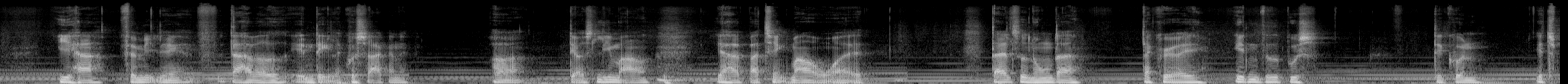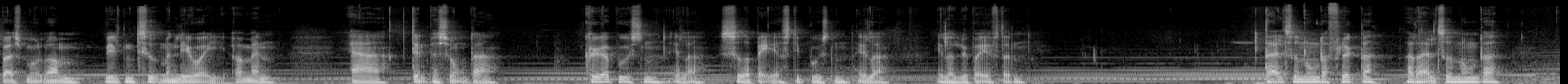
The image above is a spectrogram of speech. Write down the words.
I har familie, der har været en del af kosakkerne, og det er også lige meget. Jeg har bare tænkt meget over, at der er altid nogen, der, der kører i, i den hvide bus. Det er kun et spørgsmål om, hvilken tid man lever i, og man er den person, der kører bussen, eller sidder bagerst i bussen, eller, eller løber efter den. Der er altid nogen, der flygter, og der er altid nogen, der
